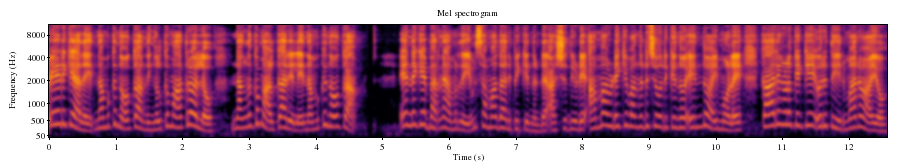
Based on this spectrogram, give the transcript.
പേടിക്കാതെ നമുക്ക് നോക്കാം നിങ്ങൾക്ക് മാത്രമല്ലോ. ഞങ്ങൾക്കും ആൾക്കാരില്ലേ നമുക്ക് നോക്കാം. എന്നൊക്കെ പറഞ്ഞ അമൃതയും സമാധാനിപ്പിക്കുന്നുണ്ട്. അശ്വതിയുടെ അമ്മ അവിടേക്ക് വന്നിട്ട് ചോദിക്കുന്നു എന്തോ ആയി മോളെ? കാര്യങ്ങളൊക്കെ ഒരു തീരുമാനമായോ?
